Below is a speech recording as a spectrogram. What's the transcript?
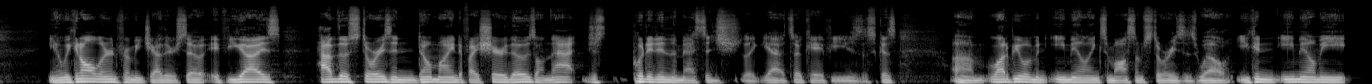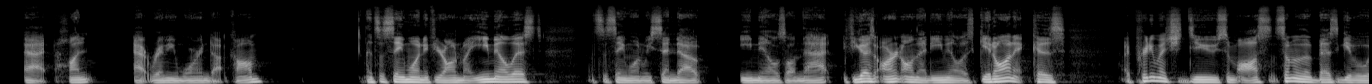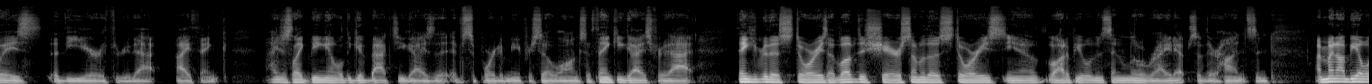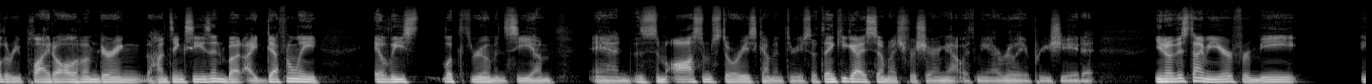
You know, we can all learn from each other. So if you guys have those stories and don't mind if I share those on that, just put it in the message. Like, yeah, it's okay if you use this because um, a lot of people have been emailing some awesome stories as well. You can email me at hunt at remiwarren.com. That's the same one if you're on my email list. That's the same one we send out emails on that. If you guys aren't on that email list, get on it because I pretty much do some awesome, some of the best giveaways of the year through that. I think I just like being able to give back to you guys that have supported me for so long. So thank you guys for that. Thank you for those stories. I'd love to share some of those stories. You know, a lot of people have been sending little write ups of their hunts, and I might not be able to reply to all of them during the hunting season, but I definitely at least look through them and see them. And there's some awesome stories coming through. So thank you guys so much for sharing that with me. I really appreciate it. You know, this time of year for me,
